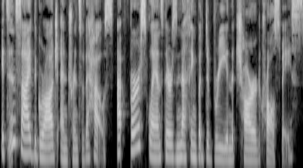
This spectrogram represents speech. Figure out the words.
It's inside the garage entrance of the house. At first glance, there is nothing but debris in the charred crawl space.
